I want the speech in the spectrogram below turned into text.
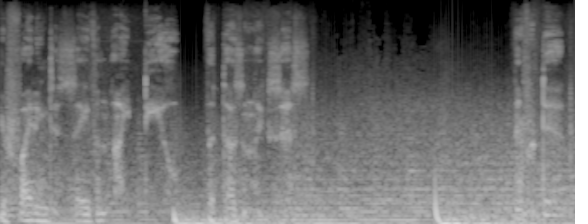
You're fighting to save an ideal that doesn't exist, never did.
